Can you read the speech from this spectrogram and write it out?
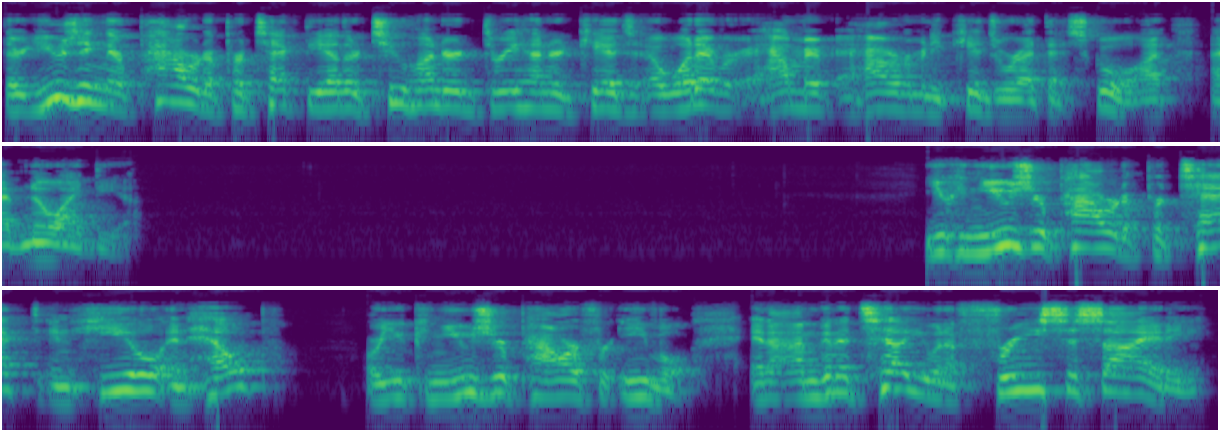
They're using their power to protect the other 200, 300 kids, or whatever, however, many kids were at that school. I, I have no idea. You can use your power to protect and heal and help, or you can use your power for evil. And I'm going to tell you, in a free society,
